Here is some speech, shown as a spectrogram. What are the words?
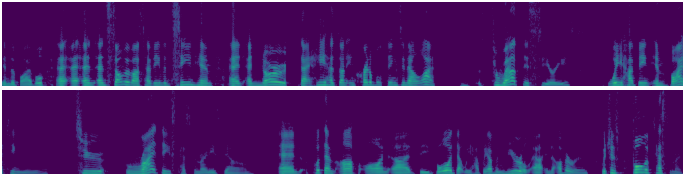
in the Bible, and, and, and some of us have even seen Him and, and know that He has done incredible things in our life. Throughout this series, we have been inviting you to write these testimonies down and put them up on uh, the board that we have. We have a mural out in the other room, which is full of testimonies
